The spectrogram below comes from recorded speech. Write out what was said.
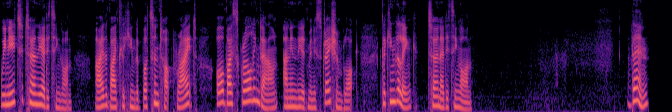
we need to turn the editing on either by clicking the button top right or by scrolling down and in the administration block clicking the link turn editing on. Then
